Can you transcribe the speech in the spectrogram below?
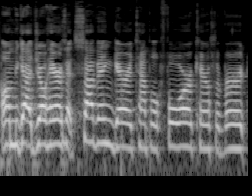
Um, we got Joe Harris at 7, Garrett Temple 4, Caris LeVert.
